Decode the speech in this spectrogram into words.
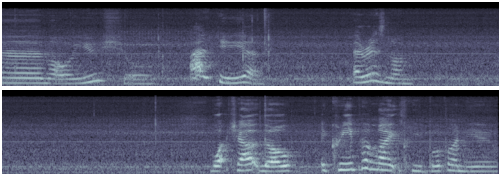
Um, are you sure? Actually, yeah. There is none. Watch out though. A creeper might creep up on you.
